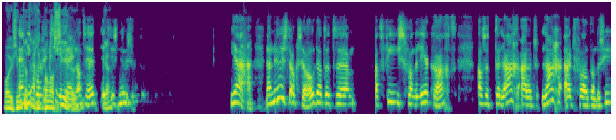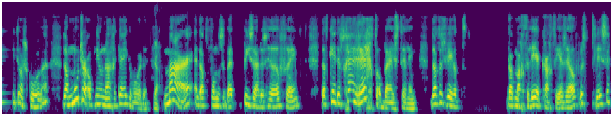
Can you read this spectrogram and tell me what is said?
Mooi, dus je moet en dat eigenlijk correctie in balanceren. Nederland, het Ja. is nu. Ja, nou nu is het ook zo dat het ehm, advies van de leerkracht, als het te laag uit, lager uitvalt dan de CITO-score, dan moet er opnieuw naar gekeken worden. Ja. Maar, en dat vonden ze bij PISA dus heel vreemd, dat kind heeft geen recht op bijstelling. Dat is weer het. Dat mag de leerkracht weer zelf beslissen.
